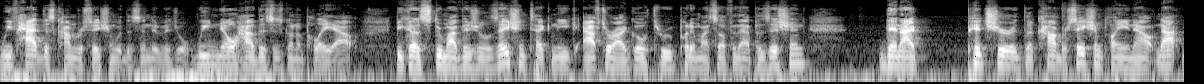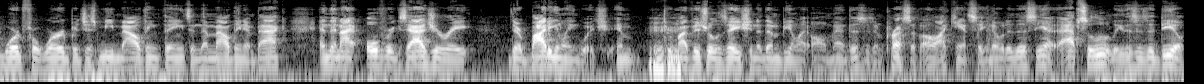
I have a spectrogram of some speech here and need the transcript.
We've had this conversation with this individual. We know how this is going to play out because through my visualization technique, after I go through putting myself in that position, then I picture the conversation playing out, not word for word, but just me mouthing things and then mouthing it back. And then I over exaggerate their body language and mm-hmm. through my visualization of them being like, oh man, this is impressive. Oh, I can't say no to this. Yeah, absolutely. This is a deal.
